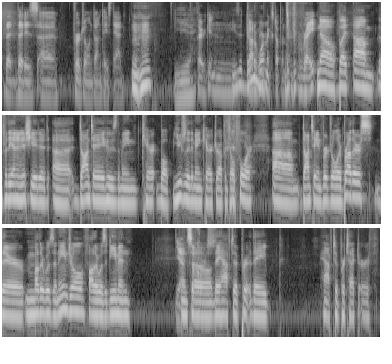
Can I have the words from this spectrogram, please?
that that is uh, Vergil and Dante's dad. mm-hmm yeah They're getting He's a God of War mixed up in there. right? No, but um, for the uninitiated, uh, Dante, who's the main character, well, usually the main character up until four, um, Dante and Vergil are brothers. Their mother was an angel, father was a demon, Yeah. and so course. they have to pr- they have to protect Earth.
